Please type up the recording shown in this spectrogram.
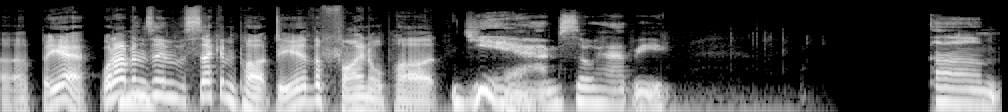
Uh, but yeah, what happens in the second part, dear? The final part. Yeah, I'm so happy. Um,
